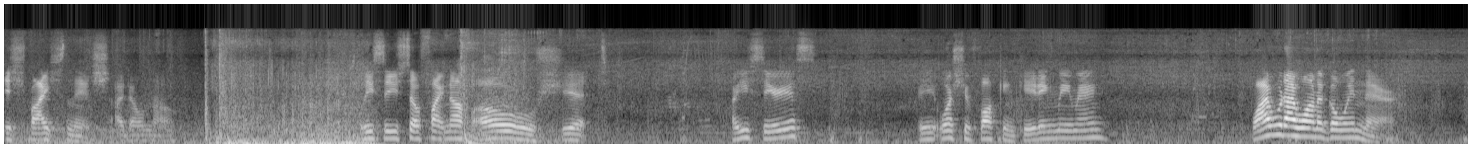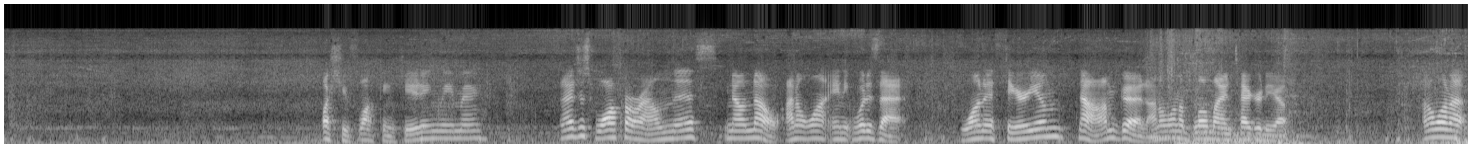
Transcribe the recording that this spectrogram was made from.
Ich weiß. I don't know. Lisa, you still fighting off? Oh, shit. Are you serious? Are you, what, you fucking kidding me, man? Why would I want to go in there? What, you fucking kidding me, man? Can I just walk around this? No, no, I don't want any... What is that? One Ethereum? No, I'm good. I don't want to blow my integrity up. I don't wanna...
